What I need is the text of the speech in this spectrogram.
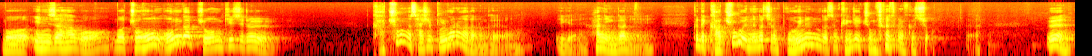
뭐, 인자하고, 뭐, 좋은, 온갖 좋은 기질을 갖추는 건 사실 불가능하다는 거예요. 이게, 한 인간이. 근데 갖추고 있는 것처럼 보이는 것은 굉장히 중요하다는 거죠. 왜?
